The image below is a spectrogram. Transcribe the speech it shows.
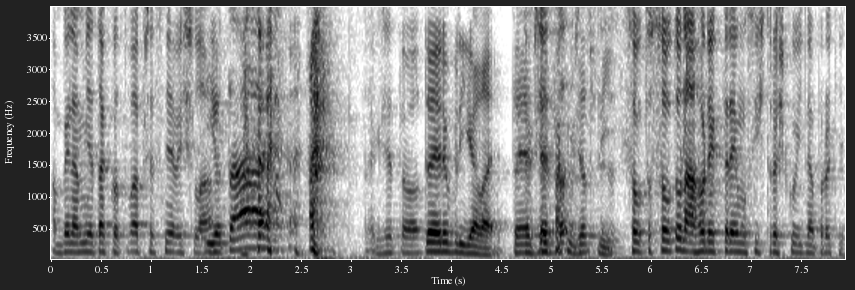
aby na mě ta kotva přesně vyšla. Jo tak. Takže to... To je dobrý, ale to je, Takže to je fakt úžasný. Jsou to, jsou to náhody, které musíš trošku jít naproti.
